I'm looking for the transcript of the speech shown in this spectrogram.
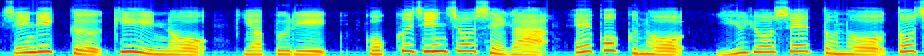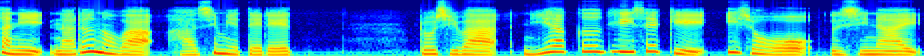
シンリック議員の破り黒人女性が英国の有用政党の当者になるのは初めてです。ロシは200議席以上を失い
